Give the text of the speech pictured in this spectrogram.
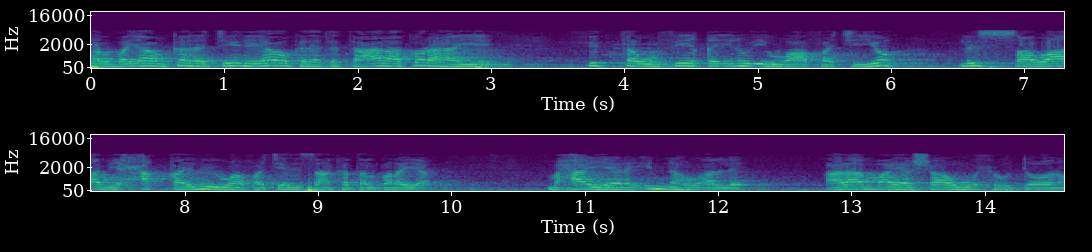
dalbayaa on ka rajaynayaa oo kaleeta tacaalaa korahaye fi tawfiiqi inuu iwaafajiyo lisawaabi xaqa inuu iwaafajiyan isaan ka dalbanayaa maxaa yeelay innahu alle calaa maa yashaau wuxuu doono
